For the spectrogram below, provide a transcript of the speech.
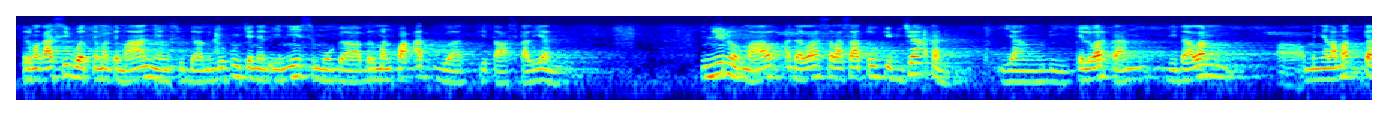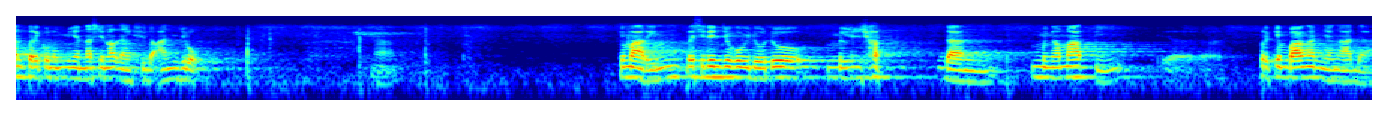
Terima kasih buat teman-teman yang sudah mendukung channel ini. Semoga bermanfaat buat kita sekalian. New normal adalah salah satu kebijakan yang dikeluarkan di dalam uh, menyelamatkan perekonomian nasional yang sudah anjlok. Nah, kemarin Presiden Joko Widodo melihat dan mengamati uh, perkembangan yang ada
